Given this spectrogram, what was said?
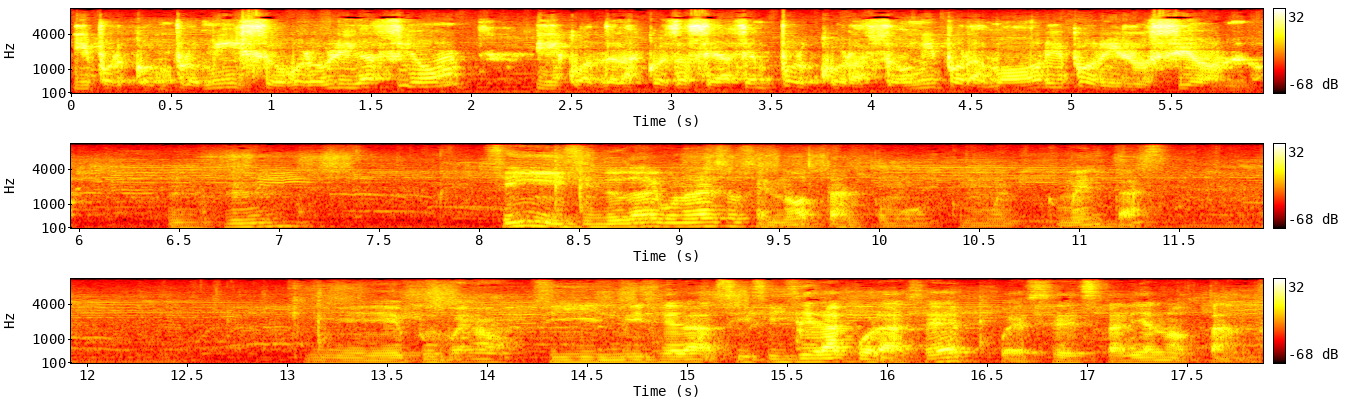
y, por compromiso, por obligación, y cuando las cosas se hacen por corazón y por amor y por ilusión, ¿no? Sí, sin duda alguna eso se nota, como, como comentas pues bueno, si lo hiciera, si se hiciera por hacer, pues se estaría notando.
